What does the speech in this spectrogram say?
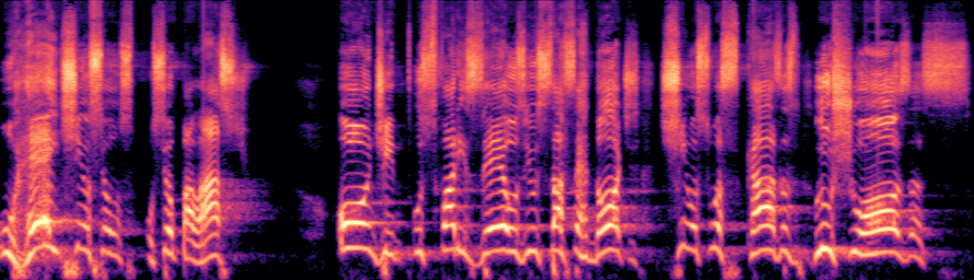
o rei tinha o seu, o seu palácio, onde os fariseus e os sacerdotes tinham as suas casas luxuosas.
